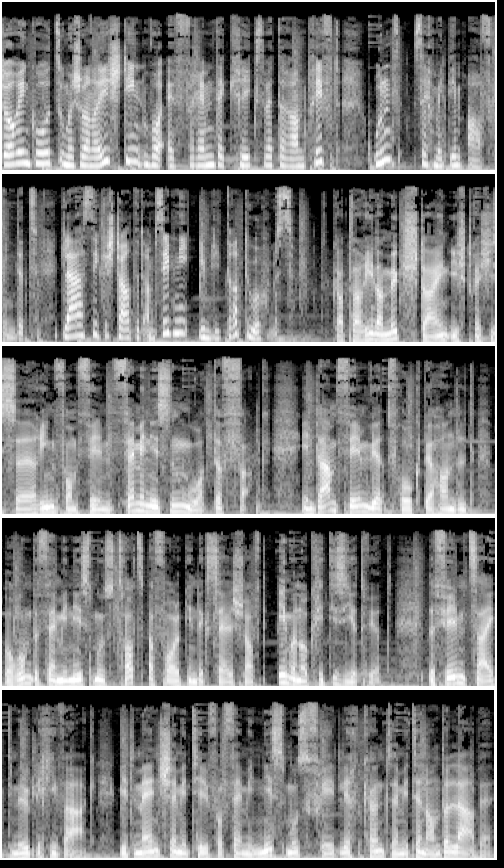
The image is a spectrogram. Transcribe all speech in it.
Darin geht es um eine Journalistin, die einen fremden Kriegsveteran trifft und sich mit ihm anfreundet. Die Lesung startet am 7. im Literaturhaus. Katharina Mückstein ist Regisseurin vom Film Feminism What the Fuck. In diesem Film wird die Frage behandelt, warum der Feminismus trotz Erfolg in der Gesellschaft immer noch kritisiert wird. Der Film zeigt mögliche Wege, wie die Menschen mit Hilfe von Feminismus friedlich könnten miteinander leben.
